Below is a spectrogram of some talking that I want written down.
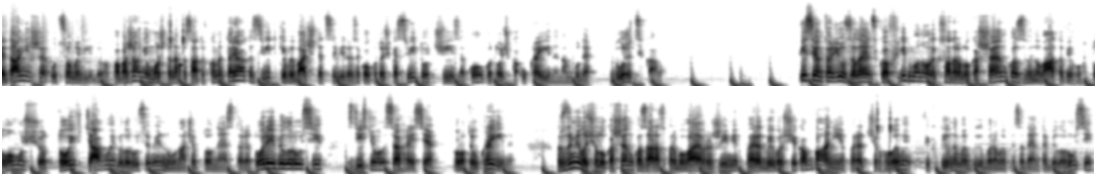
Детальніше у цьому відео. По бажанню можете написати в коментарях, звідки ви бачите це відео, з якого куточка світу чи з якого куточка України. Нам буде дуже цікаво. Після інтерв'ю Зеленського Фрідману Олександр Лукашенко звинуватив його в тому, що той втягує Білорусь у війну, начебто не з території Білорусі здійснювалася агресія проти України. Зрозуміло, що Лукашенко зараз перебуває в режимі передвиборчої кампанії перед черговими фіктивними виборами президента Білорусі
